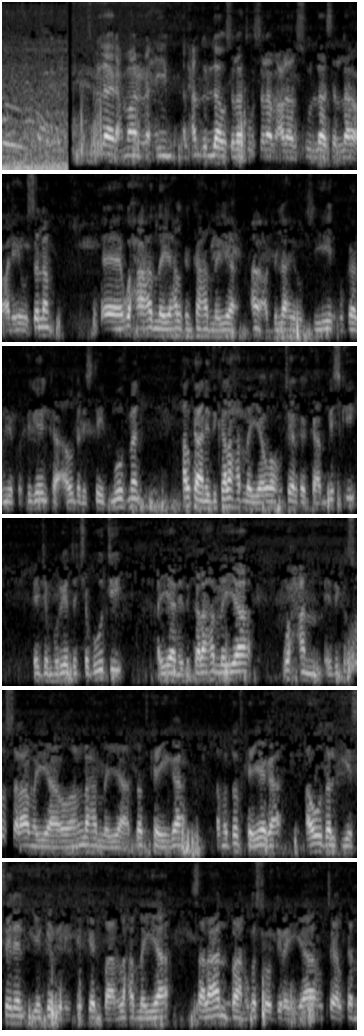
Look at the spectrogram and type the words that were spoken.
bismi illaahi raxmaan iraxiim alxamdulilah wasalaatu wasalaamu calaa rasuuli illahi sala allahu alayhi wasalam waxaa hadlaya halkan ka hadlaya maxamed cabdillaahi robsiye hogaamiye ku-xigeenka outer state movement halkaan idinkala hadlaya waa hoteelka kambiski ee jamhuuriyadda jabuuti. Ayaan idinkala hadlayaa waxaan idinka soo salaamayaa oo aan la hadlayaa dadkayga ama dadkayaga awdal iyo selel iyo gebeli degan baan la hadlayaa salaan baan uga soo dirayaa hoteelkan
